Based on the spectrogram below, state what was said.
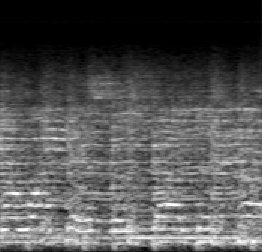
No one ever stars at night.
